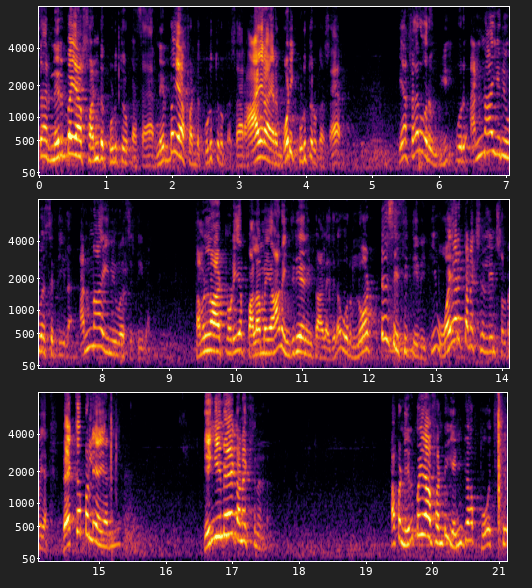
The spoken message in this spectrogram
சார் நிர்பயா ஃபண்டு கொடுத்துருக்கோம் சார். நிர்பயா ஃபண்டு கொடுத்துருக்கோம் சார். ஆயிரம் ஆயிரம் கோடி கொடுத்துருக்கோம் சார். ஏன் சார் ஒரு ஒரு அண்ணா யூனிவர்சிட்டியில் அண்ணா யூனிவர்சிட்டியில் தமிழ்நாட்டினுடைய பழமையான இன்ஜினியரிங் காலேஜில் ஒரு லோட்டஸ் சிசிடிவிக்கு ஒயர் கனெக்ஷன் இல்லைன்னு சொல்கிறேன் வெக்கப்படலையா யாரு? எங்கேயுமே கனெக்ஷன் இல்லை. அப்போ நிர்பயா ஃபண்டு எங்கே போச்சு?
